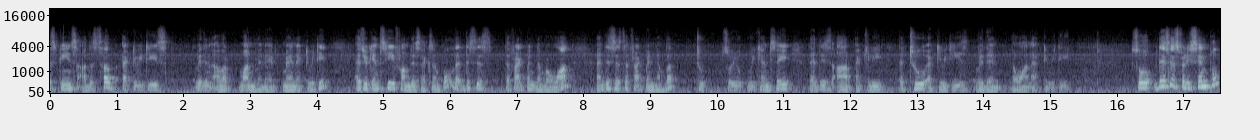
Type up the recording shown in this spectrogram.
screens are the sub activities within our one main, main activity. As you can see from this example that this is the fragment number one and this is the fragment number two. So you, we can say that these are actually the two activities within the one activity so this is very simple.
